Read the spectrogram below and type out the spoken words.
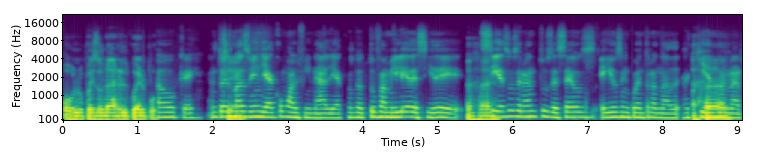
o lo puedes donar el cuerpo. Ah, ok. Entonces, Sí. más bien ya como al final, ya cuando tu familia decide Ajá. si esos eran tus deseos, ellos encuentran a, a quién donar.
